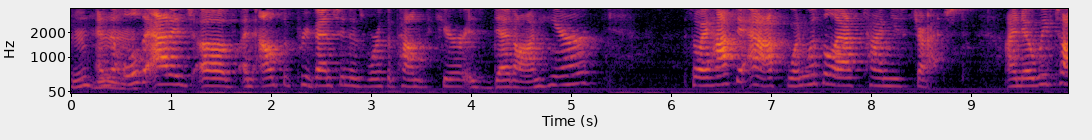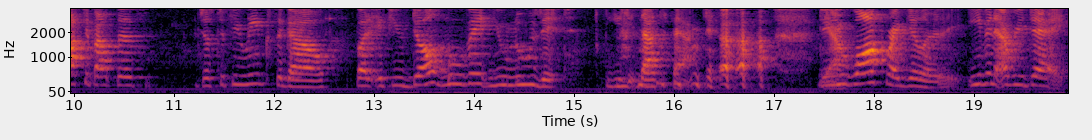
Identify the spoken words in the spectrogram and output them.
And the mm-hmm. old adage of an ounce of prevention is worth a pound of cure is dead on here. So I have to ask, when was the last time you stretched? I know we've talked about this just a few weeks ago, but if you don't move it, you lose it. You, that's a fact. Do Yeah. you walk regularly, even every day?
